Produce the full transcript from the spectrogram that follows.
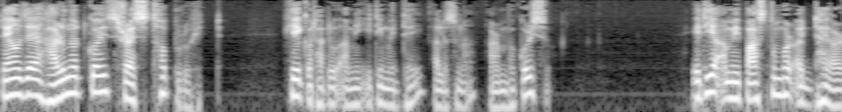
তেওঁ যে হাৰুণতকৈ শ্ৰেষ্ঠ পুৰোহিত সেই কথাটো আমি ইতিমধ্যেই আলোচনা আৰম্ভ কৰিছো। এতিয়া আমি পাঁচ নম্বৰ অধ্যায়ৰ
